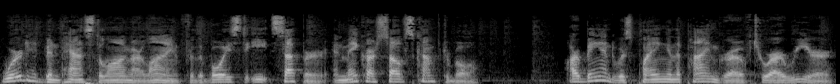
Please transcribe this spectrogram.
Word had been passed along our line for the boys to eat supper and make ourselves comfortable. Our band was playing in the pine grove to our rear,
